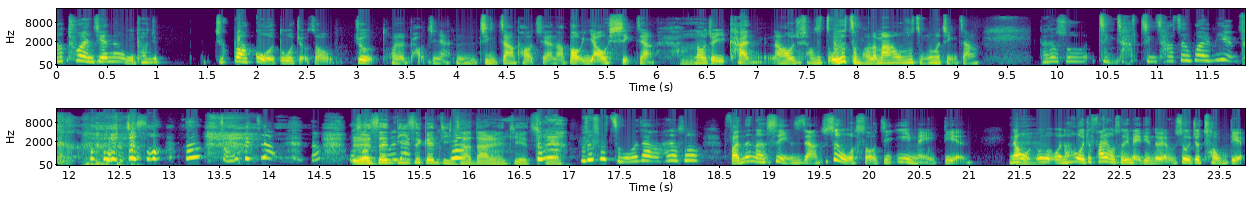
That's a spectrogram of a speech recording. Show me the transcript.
后突然间呢，我朋友就就不知道过了多久之后，就突然跑进来，很紧张跑起来，然后把我摇醒，这样。然后我就一看，然后我就想说，我说怎么了吗？我说怎么那么紧张？他就说警察，警察在外面。我就说怎么会这样？然后人生第一次跟警察大人接触。对啊，我就说怎么会这样？他就说反正呢，事情是这样，就是我手机一没电，然后我我、嗯、然后我就发现我手机没电，对，所以我就充电，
